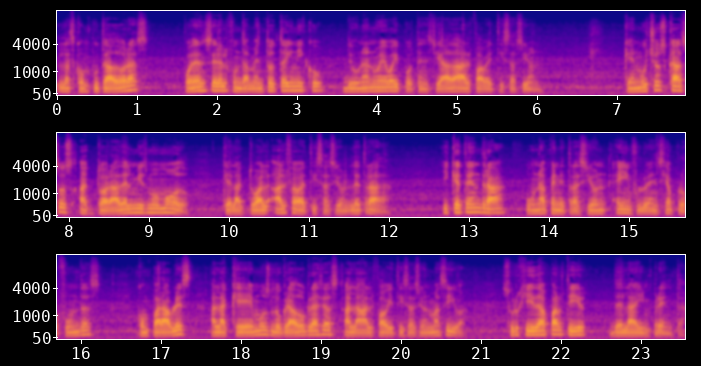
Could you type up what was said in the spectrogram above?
Las computadoras pueden ser el fundamento técnico de una nueva y potenciada alfabetización, que en muchos casos actuará del mismo modo que la actual alfabetización letrada, y que tendrá una penetración e influencia profundas comparables a la que hemos logrado gracias a la alfabetización masiva, surgida a partir de la imprenta.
